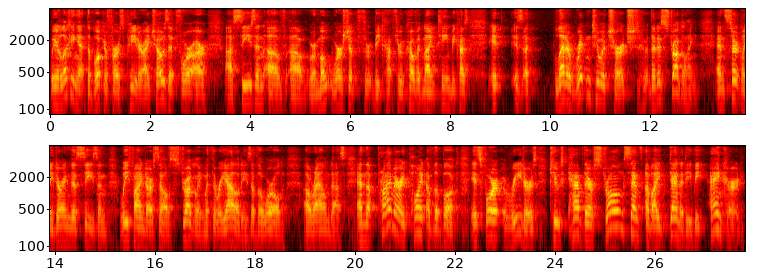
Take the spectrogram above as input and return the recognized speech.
We are looking at the book of First Peter. I chose it for our uh, season of uh, remote worship through, through COVID 19 because it is a letter written to a church that is struggling. And certainly during this season, we find ourselves struggling with the realities of the world around us. And the primary point of the book is for readers to have their strong sense of identity be anchored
